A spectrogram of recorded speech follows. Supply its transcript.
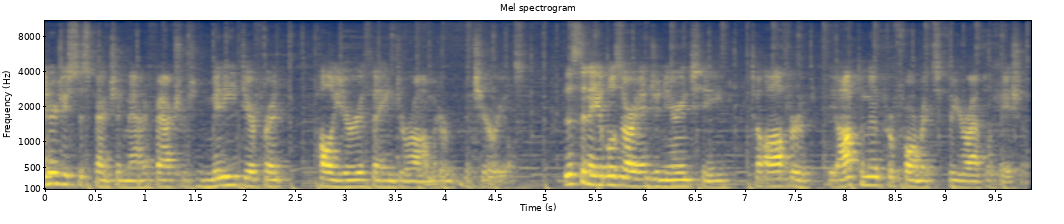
Energy Suspension manufactures many different polyurethane durometer materials. This enables our engineering team to offer the optimum performance for your application.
